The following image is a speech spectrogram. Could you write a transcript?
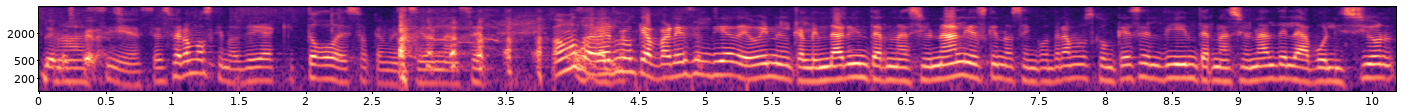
de la esperanza. Así es, esperamos que nos llegue aquí todo eso que mencionas. Vamos a ver lo que aparece el día de hoy en el calendario internacional y es que nos encontramos con que es el Día Internacional de la Abolición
